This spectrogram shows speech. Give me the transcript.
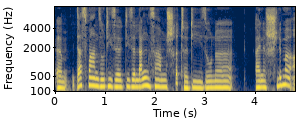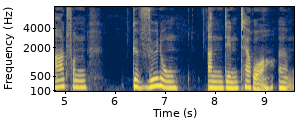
Ähm, das waren so diese diese langsamen Schritte, die so eine eine schlimme Art von Gewöhnung an den Terror ähm,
